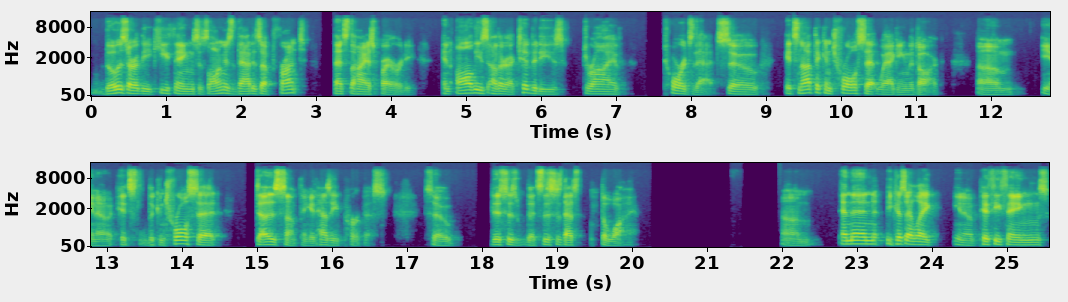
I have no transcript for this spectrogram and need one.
those are the key things. As long as that is up front, that's the highest priority. And all these other activities drive towards that. So it's not the control set wagging the dog. Um, you know, it's the control set does something. It has a purpose. So this is that's this is that's the why. Um, and then because I like you know pithy things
